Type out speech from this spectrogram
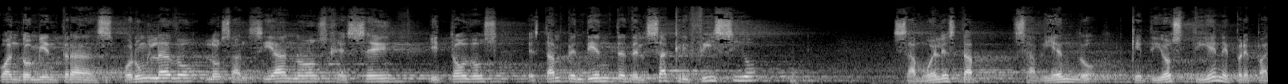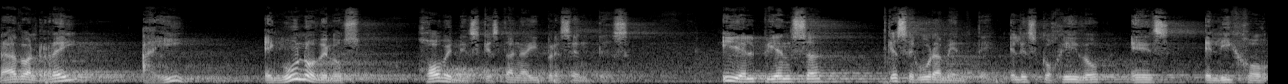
cuando mientras por un lado los ancianos, Jesé y todos están pendientes del sacrificio, Samuel está sabiendo que Dios tiene preparado al rey ahí, en uno de los jóvenes que están ahí presentes. Y él piensa que seguramente el escogido es el hijo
